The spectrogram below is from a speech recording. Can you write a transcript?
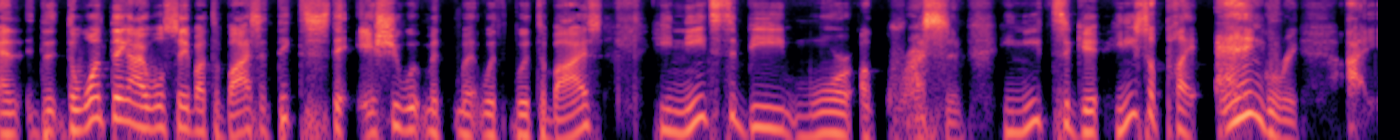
and the, the one thing I will say about Tobias, I think this is the issue with, with with Tobias. He needs to be more aggressive. He needs to get. He needs to play angry. I,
